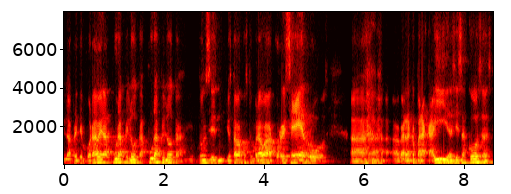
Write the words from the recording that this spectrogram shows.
la pretemporada era pura pelota, pura pelota. Entonces, yo estaba acostumbrado a correr cerros, a, a agarrar paracaídas y esas cosas,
